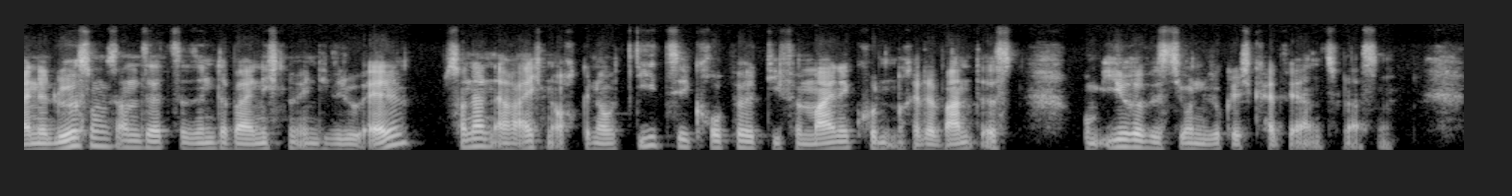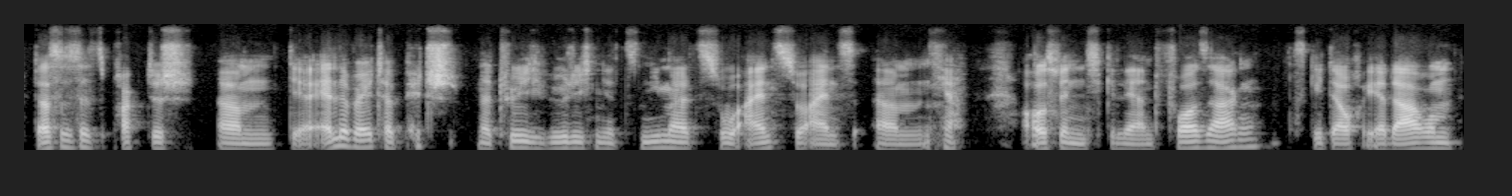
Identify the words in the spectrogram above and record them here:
Meine Lösungsansätze sind dabei nicht nur individuell, sondern erreichen auch genau die Zielgruppe, die für meine Kunden relevant ist, um ihre Vision Wirklichkeit werden zu lassen. Das ist jetzt praktisch ähm, der Elevator Pitch. Natürlich würde ich ihn jetzt niemals so eins zu eins ähm, ja, auswendig gelernt vorsagen. Es geht ja auch eher darum,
